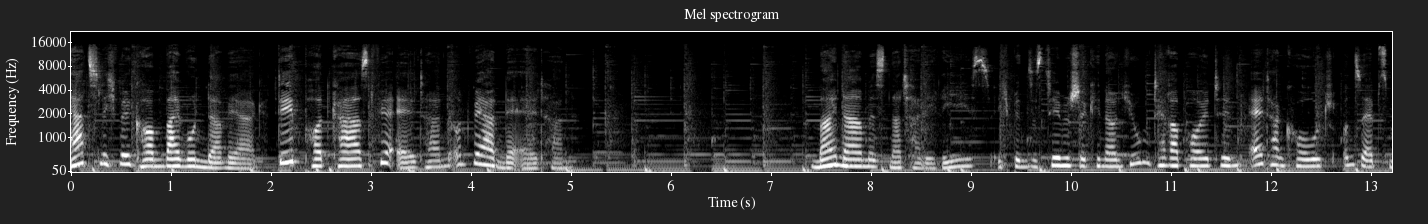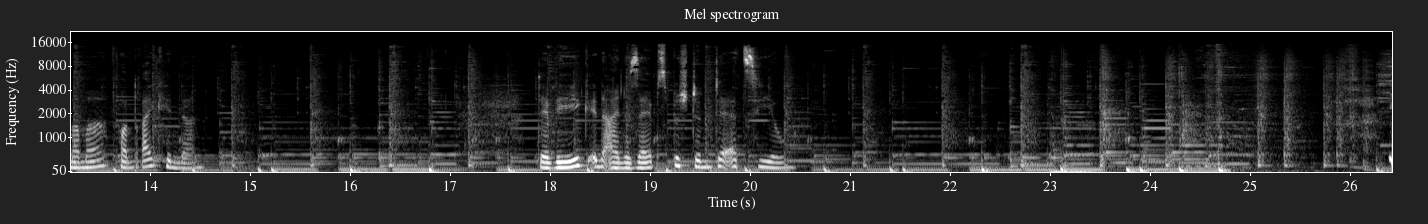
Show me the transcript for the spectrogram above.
Herzlich willkommen bei Wunderwerk, dem Podcast für Eltern und werdende Eltern. Mein Name ist Nathalie Ries, ich bin systemische Kinder- und Jugendtherapeutin, Elterncoach und Selbstmama von drei Kindern. Der Weg in eine selbstbestimmte Erziehung.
